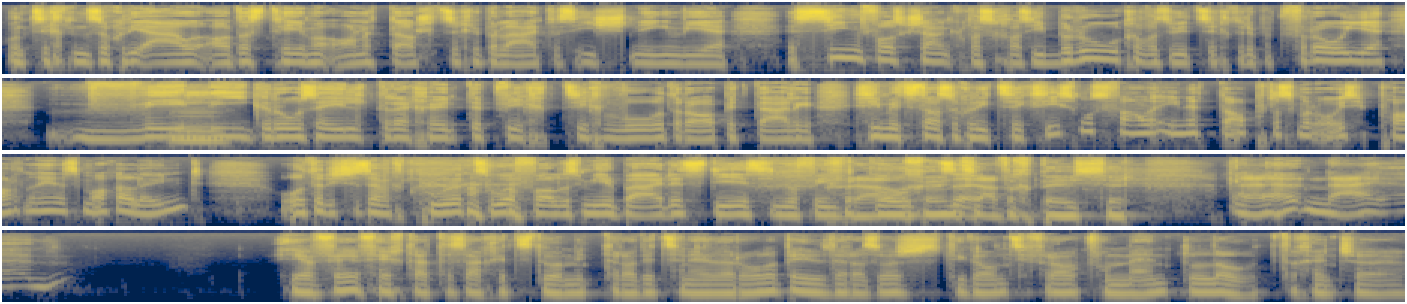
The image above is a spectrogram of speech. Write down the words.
und sich dann so ein bisschen auch an das Thema antastet, sich überlegt, was ist denn irgendwie ein sinnvolles Geschenk, was kann sie brauchen, was wird sich darüber freuen, welche Großeltern könnten vielleicht sich wo daran beteiligen. Sind wir jetzt da so ein bisschen Sexismusfallen reingetappt, dass wir unsere Partnerin das machen lassen? Oder ist das einfach purer Zufall, dass wir beides die sind, die finden, Gott, äh, einfach besser. Äh, nein, äh, ja, vielleicht hat das auch jetzt zu tun mit traditionellen Rollenbildern. Also, das ist die ganze Frage vom Mental Load. Da könntest du äh,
